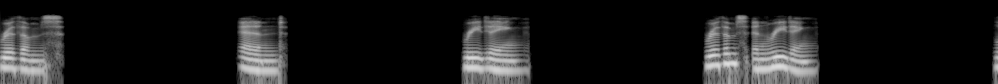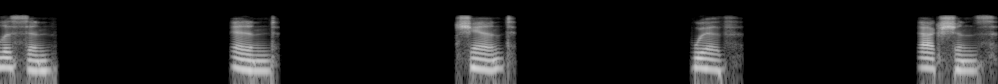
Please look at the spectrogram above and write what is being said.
Rhythms. End Reading. Rhythms and reading. Listen. End Chant. With Actions.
